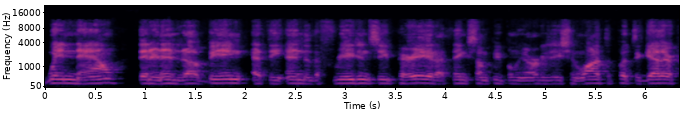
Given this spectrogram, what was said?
win now than it ended up being at the end of the free agency period. I think some people in the organization wanted to put together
